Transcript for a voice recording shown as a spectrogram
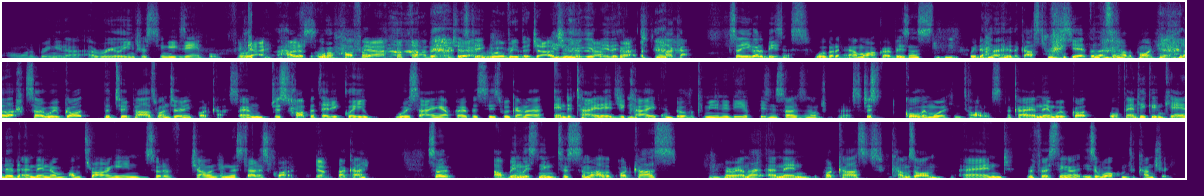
I- want to bring in a, a really interesting example. For, Okay, hope- yes. Well, I find, it, find it interesting. Yeah, we'll be the judge. you, you be the judge. Okay. So you got a business. We've got our micro business. Mhm. We don't know who the customer is yet, but that's another point. But, so we've got the Two Paths One Journey podcast, and just hypothetically, we're saying our purpose is we're going to entertain, educate, and build a community of business owners and entrepreneurs. Just call them working titles, okay? And then we've got authentic and candid, and then I'm, I'm throwing in sort of challenging the status quo. Yep. Okay. So I've been listening to some other podcasts Mhm. around that, and then the podcast comes on, and the first thing is a welcome to country.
